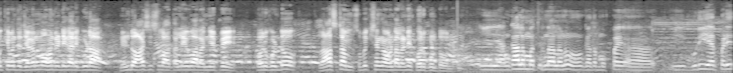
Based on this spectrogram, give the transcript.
ముఖ్యమంత్రి జగన్మోహన్ రెడ్డి గారికి కూడా నిండు ఆశీస్సులు ఆ తల్లి ఇవ్వాలని చెప్పి కోరుకుంటూ రాష్ట్రం సుభిక్షంగా ఉండాలని కోరుకుంటూ ఉన్నాం. ఈ అంకాలమ్మ తిరునాళ్ళను గత ముప్పై ఈ గుడి ఏర్పడి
